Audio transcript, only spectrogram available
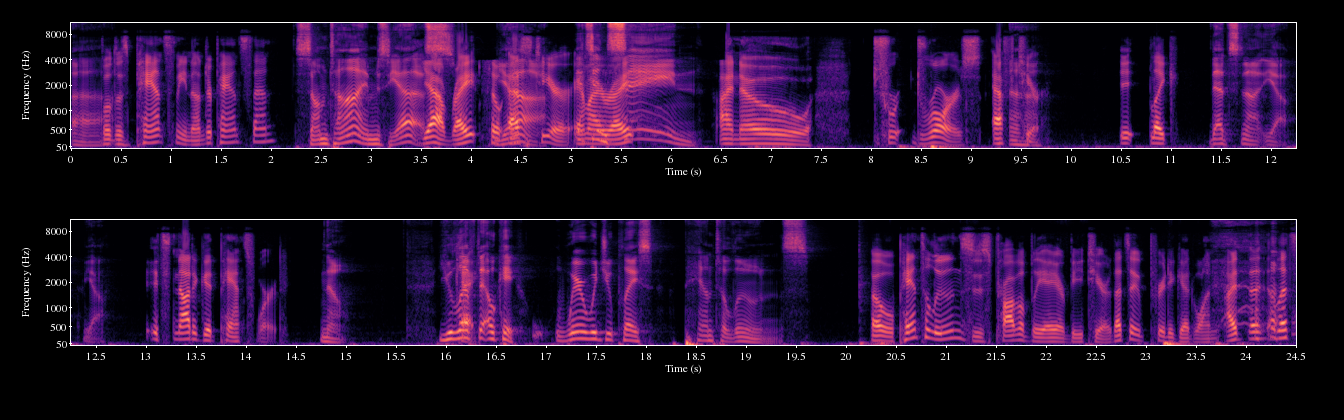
Uh Well, does pants mean underpants then? Sometimes, yes. Yeah, right. So Yeah. S tier. Am It's I right? insane. I know. Dr- drawers F Uh-huh. tier. It like That's not yeah, yeah. it's not a good pants word. No. You left okay, where would you place pantaloons? Oh, pantaloons is probably A or B tier. That's a pretty good one. I, th- let's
